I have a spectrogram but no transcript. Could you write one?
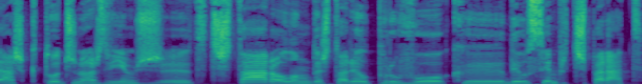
acho que todos nós devíamos detestar. Ao longo da história, ele provou que deu sempre disparate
